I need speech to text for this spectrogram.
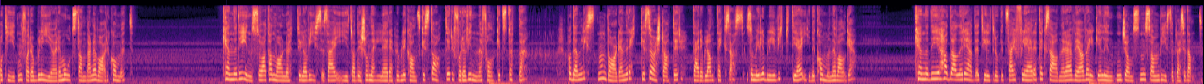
og tiden for å blidgjøre motstanderne var kommet. Kennedy innså at han var nødt til å vise seg i tradisjonelle republikanske stater for å vinne folkets støtte. På den listen var det en rekke sørstater, deriblant Texas, som ville bli viktige i det kommende valget. Kennedy hadde allerede tiltrukket seg flere texanere ved å velge Lyndon Johnson som visepresident.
